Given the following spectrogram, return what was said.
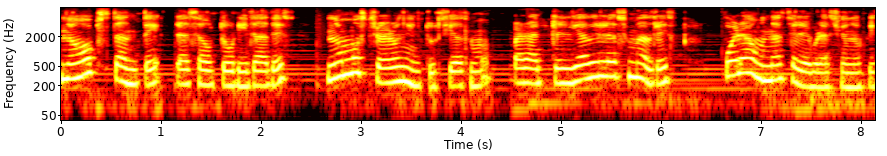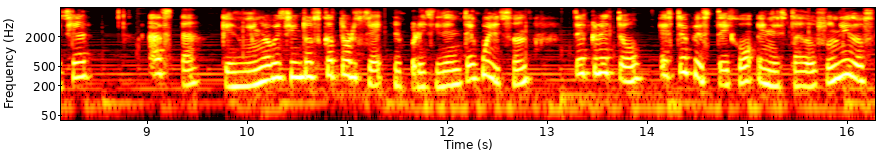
No obstante, las autoridades no mostraron entusiasmo para que el Día de las Madres fuera una celebración oficial, hasta que en 1914 el presidente Wilson decretó este festejo en Estados Unidos,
